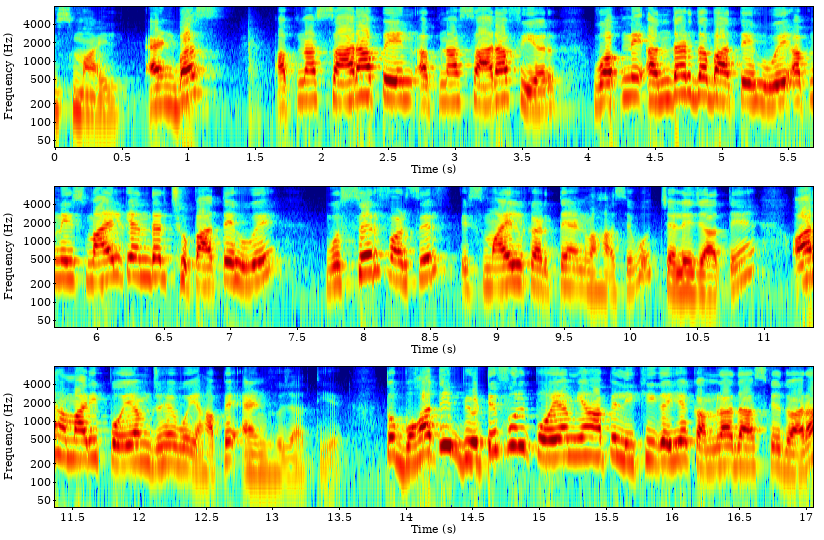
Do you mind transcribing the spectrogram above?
smile and बस, अपना सारा पेन अपना सारा फियर वो अपने अंदर दबाते हुए, अपने स्माइल के अंदर छुपाते हुए, वो सिर्फ़ और सिर्फ़ स्माइल करते हैं वहाँ से वो चले जाते हैं और हमारी पोयम जो है वो यहाँ पे एंड हो जाती है। तो बहुत ही ब्यूटीफुल पोयम यहाँ पे लिखी गई है कमला दास के द्वारा।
